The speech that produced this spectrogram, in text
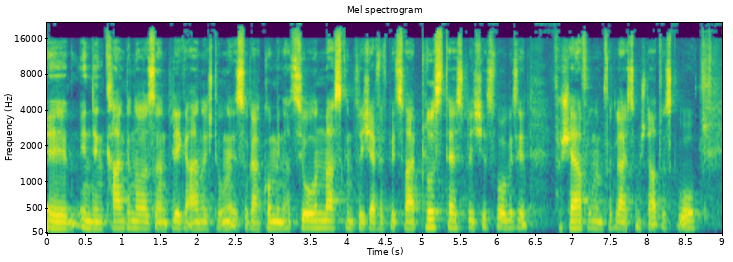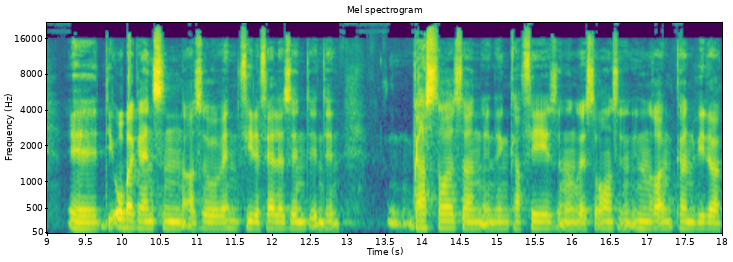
Ähm, in den Krankenhäusern und Pflegeeinrichtungen ist sogar Kombination Maskenpflicht, FFP2 plus Testpflicht ist vorgesehen, Verschärfung im Vergleich zum Status quo. Äh, die Obergrenzen, also wenn viele Fälle sind in den Gasthäusern, in den Cafés, in den Restaurants, in den Innenräumen, können wieder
